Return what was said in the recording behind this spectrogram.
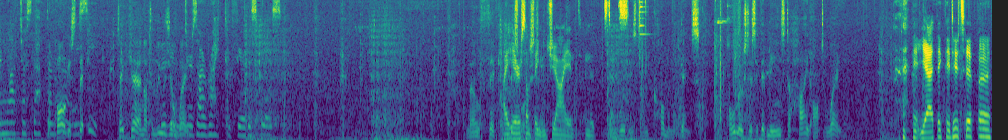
and not just after The fog her is we thick. seek. Take care not to The lose your way. The villagers are right to fear this place. Well, thick. I hear forest. something giant in the The distance. wood is uncommon dense, almost as if it means to hide aught away. yeah, I think they do too. Wolves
